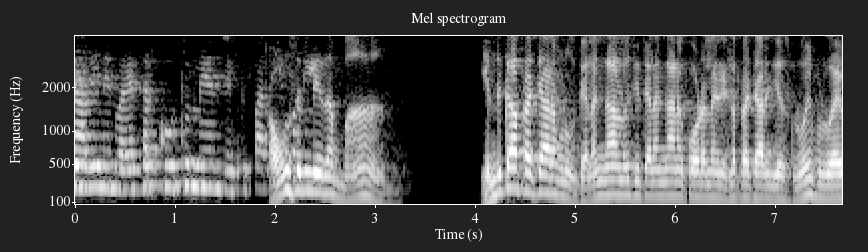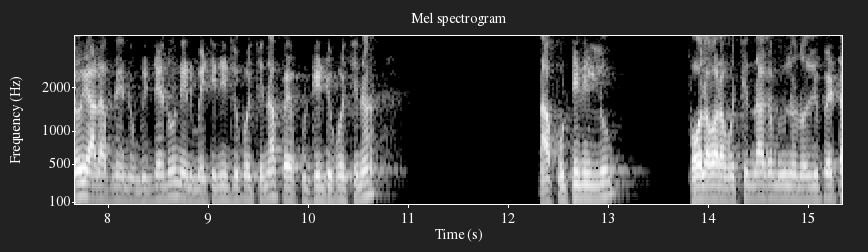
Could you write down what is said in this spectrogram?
నాది నేను వైఎస్ఆర్ కూతుర్ని అని చెప్పి అవసరం లేదమ్మా. ఎందుకా ప్రచారం? నువ్వు తెలంగాణలో వచ్చి తెలంగాణ కోడలని ఎట్లా ప్రచారం చేసుకున్నావు? ఇప్పుడు ఆడ నేను బిడ్డను నేను మెట్టినింట్లోకి వచ్చినా పుట్టింటికి వచ్చినా నా పుట్టినిల్లు పోలవరం వచ్చిందాక మిమ్మల్ని వదిలిపెట్ట?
